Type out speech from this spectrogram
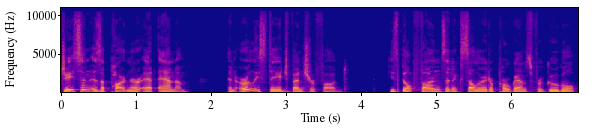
Jason is a partner at ANIM, an early stage venture fund. He's built funds and accelerator programs for Google,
